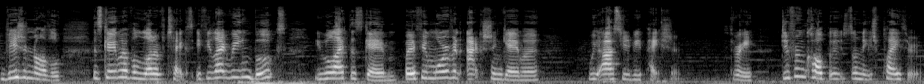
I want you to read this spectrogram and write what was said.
Vision novel. This game will have a lot of text. If you like reading books, you will like this game, but if you're more of an action gamer, we ask you to be patient. 3. Different culprits on each playthrough.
